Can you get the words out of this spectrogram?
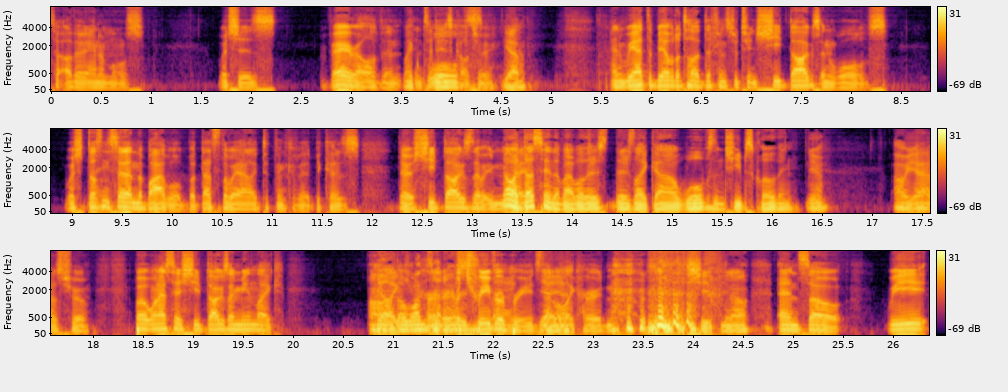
to other animals, which is very relevant Like in today's wolves, culture. yeah. And we had to be able to tell the difference between sheepdogs and wolves, which doesn't say that in the Bible, but that's the way I like to think of it because there are sheepdogs that we No, might, it does say in the Bible. There's there's like uh, wolves in sheep's clothing. Yeah. Oh yeah, that's true. But when I say sheepdogs, I mean like, um, Yeah, like the ones that are retriever breeds Yeah, that yeah. will like herd sheep, you know. And so we,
